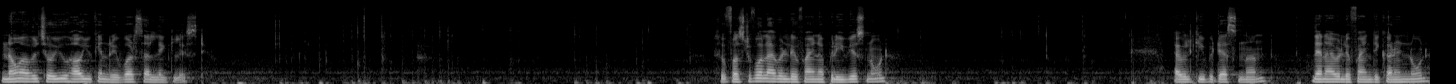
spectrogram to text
now I will show you how you can reverse a linked list so first of all I will define a previous node I will keep it as none. Then I will define the current node.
